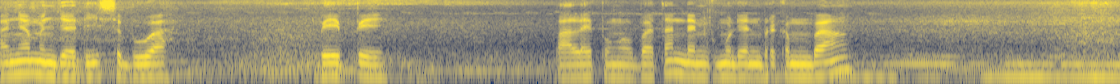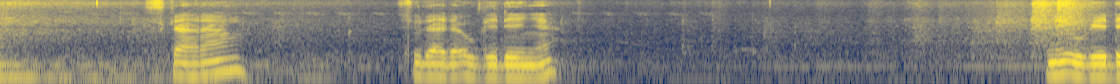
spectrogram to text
hanya menjadi sebuah BP balai pengobatan dan kemudian berkembang. Sekarang sudah ada UGD-nya ini UGD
